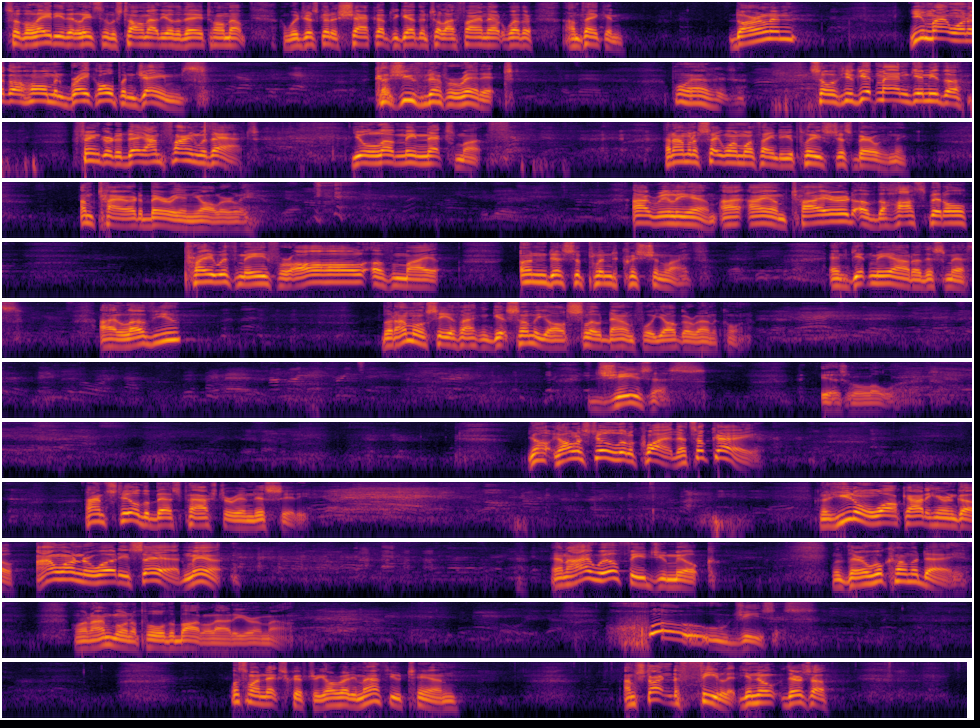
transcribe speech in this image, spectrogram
So the lady that Lisa was talking about the other day, talking about we're just going to shack up together until I find out whether I'm thinking, darling, you might want to go home and break open James because you've never read it. Boy, so if you get mad and give me the finger today, I'm fine with that. You'll love me next month. And I'm going to say one more thing to you. Please just bear with me. I'm tired of burying y'all early. I really am. I, I am tired of the hospital pray with me for all of my undisciplined Christian life and get me out of this mess. I love you, but I'm going to see if I can get some of y'all slowed down before y'all go around the corner. Jesus is Lord. Y'all, y'all are still a little quiet. That's okay. I'm still the best pastor in this city. Because you don't walk out of here and go, I wonder what he said meant. And I will feed you milk. But there will come a day when I'm going to pull the bottle out of your mouth. Whoa, Jesus. What's my next scripture? Y'all ready? Matthew 10. I'm starting to feel it. You know, there's a,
